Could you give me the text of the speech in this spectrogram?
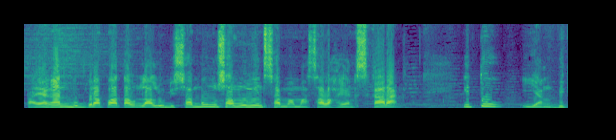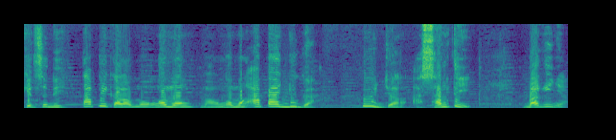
Tayangan beberapa tahun lalu disambung-sambungin sama masalah yang sekarang. Itu yang bikin sedih. Tapi kalau mau ngomong, mau ngomong apa juga? Ujar Asanti. Baginya,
